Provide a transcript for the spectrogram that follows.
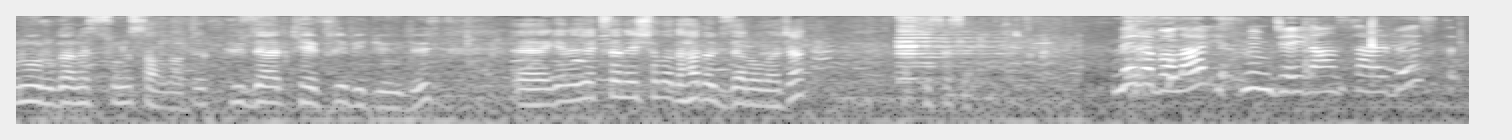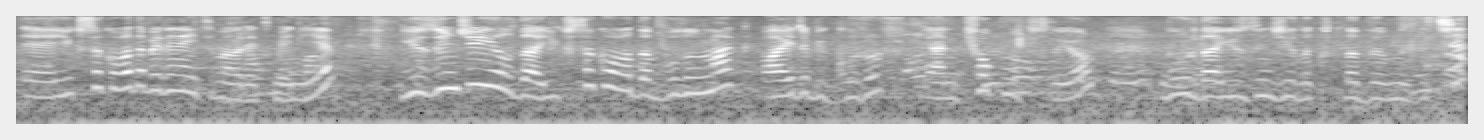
Bunu organizasyonu sağladık. Güzel, keyifli bir gündü. Gelecek sene inşallah daha da güzel olacak. Herkese. Merhabalar, ismim Ceylan Serbest. Ee, Yüksekova'da beden eğitimi öğretmeniyim. 100. yılda Yüksekova'da bulunmak ayrı bir gurur. Yani çok mutluyum burada 100. yılı kutladığımız için.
